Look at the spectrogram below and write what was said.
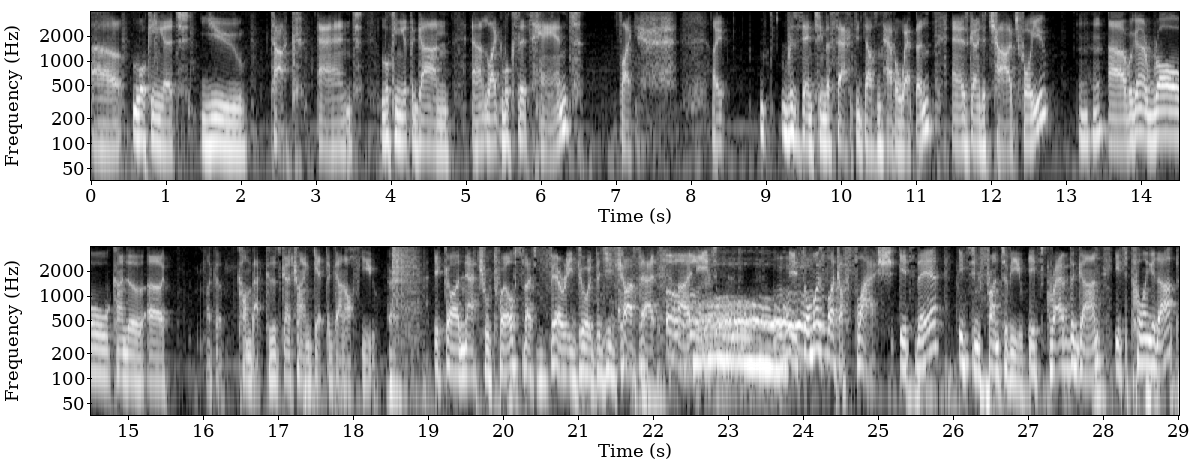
uh, looking at you, Tuck and looking at the gun and it, like looks at its hand. It's like like resenting the fact it doesn't have a weapon and is going to charge for you. Uh, we're going to roll kind of uh, like a combat because it's going to try and get the gun off you. It got a natural 12, so that's very good that you got that. Uh, it, it's almost like a flash. It's there, it's in front of you. It's grabbed the gun, it's pulling it up,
